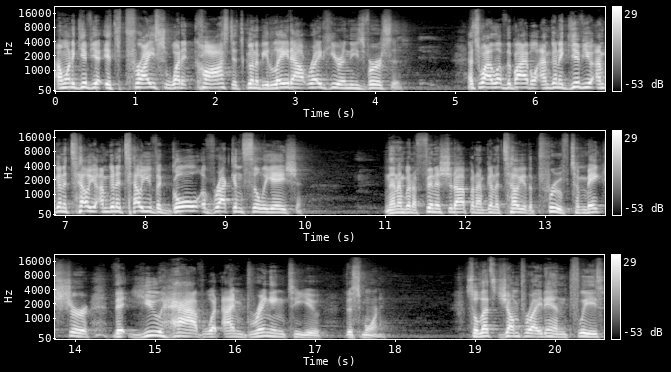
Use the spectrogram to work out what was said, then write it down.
I want to give you its price, what it cost. It's going to be laid out right here in these verses. That's why I love the Bible. I'm going to give you, I'm going to tell you, I'm going to tell you the goal of reconciliation. And then I'm going to finish it up and I'm going to tell you the proof to make sure that you have what I'm bringing to you this morning. So let's jump right in, please.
